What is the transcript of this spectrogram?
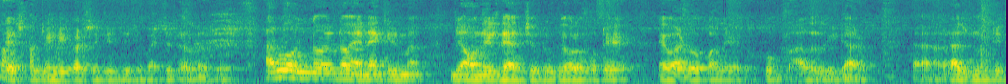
পাঠক। ইউনিভাৰ্চিটিৰ যিটো আছে আৰু অন্য অন্য এনে কিছুমান যে অনিল ৰাজ চৌধুৰী অলপতে এৱাৰ্ডো পালে খুব ভাল লিডাৰ ৰাজনৈতিক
